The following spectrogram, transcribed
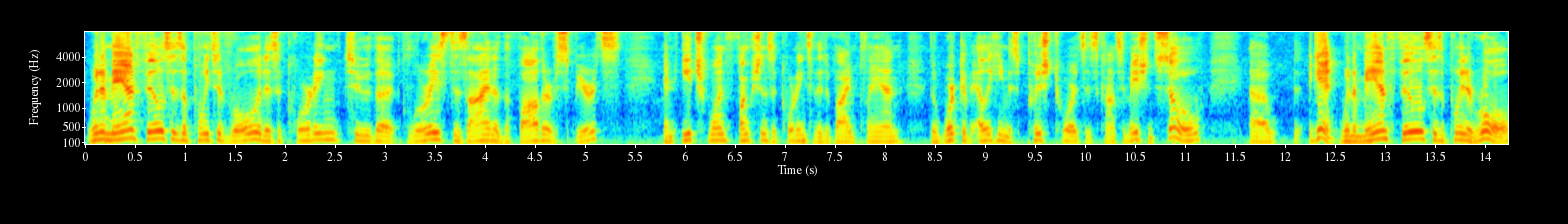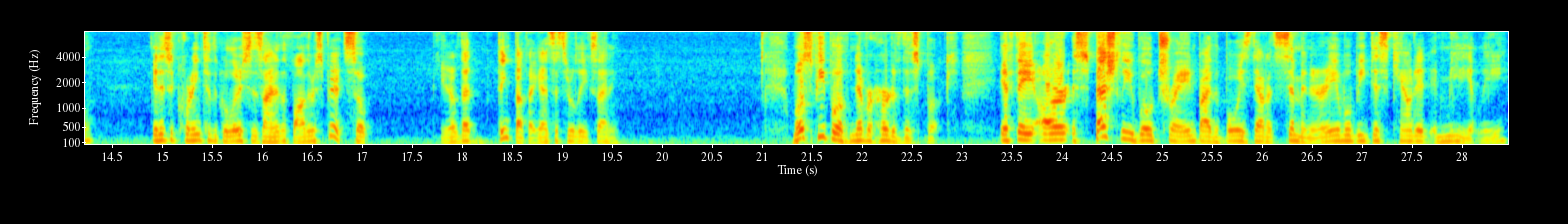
When a man fills his appointed role, it is according to the glorious design of the Father of spirits, and each one functions according to the divine plan. The work of Elohim is pushed towards its consummation. So, uh, again, when a man fills his appointed role, It is according to the glorious design of the Father of spirits. So, you know that. Think about that, guys. That's really exciting. Most people have never heard of this book. If they are especially well trained by the boys down at seminary, it will be discounted immediately,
